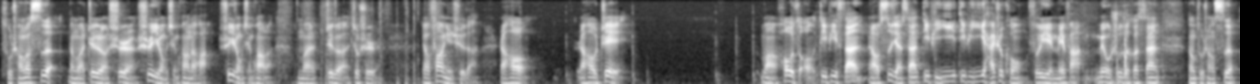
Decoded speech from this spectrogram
组成了四，那么这个是是一种情况的话，是一种情况了，那么这个就是要放进去的，然后然后这往后走 DP 三，然后四减三 DP 一，DP 一还是空，所以没法没有数字和三能组成四，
